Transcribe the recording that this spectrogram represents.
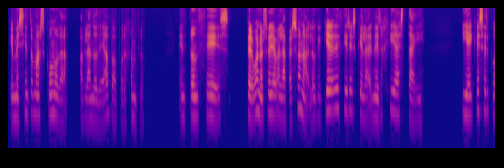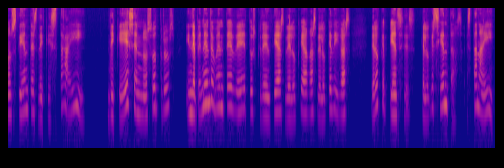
que me siento más cómoda hablando de Abba, por ejemplo. Entonces, pero bueno, eso ya va en la persona. Lo que quiero decir es que la energía está ahí y hay que ser conscientes de que está ahí, de que es en nosotros, independientemente de tus creencias, de lo que hagas, de lo que digas, de lo que pienses, de lo que sientas, están ahí.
